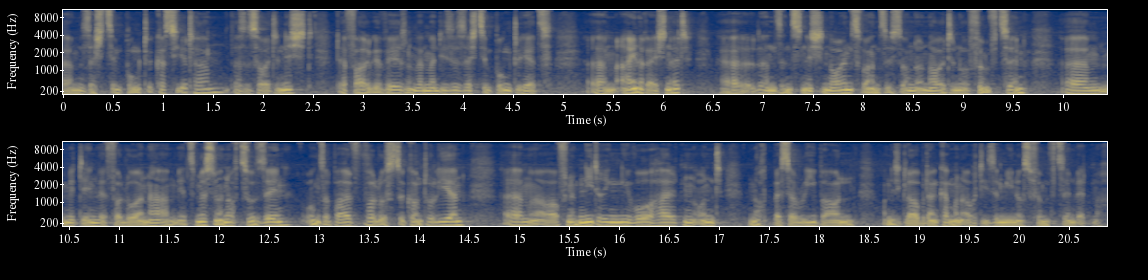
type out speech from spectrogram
ähm, 16 Punkte kassiert haben. Das ist heute nicht der Fall gewesen. Und wenn man diese 16 Punkte jetzt ähm, einrechnet, ja, dann sind es nicht 29, sondern heute nur 15, ähm, mit denen wir verloren haben. Jetzt müssen wir noch zusehen, unsere Ballverluste kontrollieren, ähm, auf einem niedrigen Niveau halten und noch besser rebounden. Und ich glaube, dann kann man auch diese minus 15 wettmachen.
